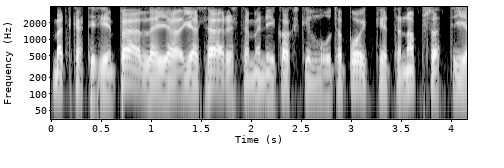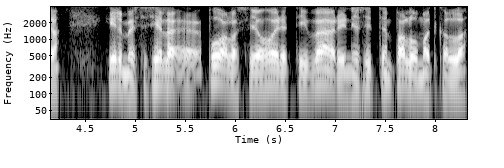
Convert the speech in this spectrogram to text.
mätkähti siihen päälle ja, ja säärestä meni kaksi luuta poikki, että napsahti ja ilmeisesti siellä Puolassa jo hoidettiin väärin ja sitten paluumatkalla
